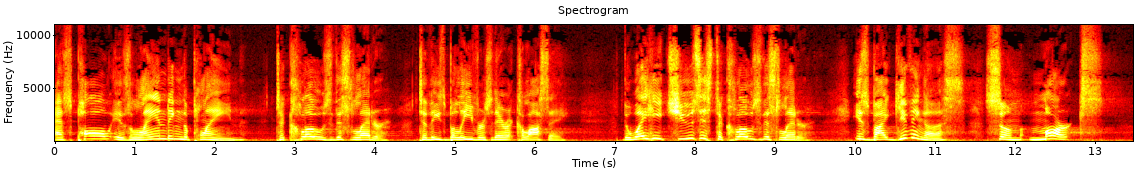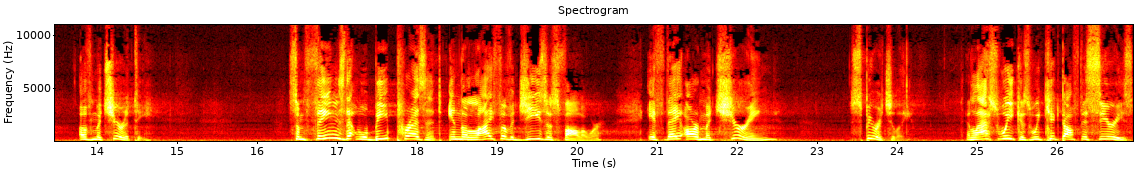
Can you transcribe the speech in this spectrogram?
as Paul is landing the plane to close this letter to these believers there at Colossae, the way he chooses to close this letter is by giving us some marks of maturity. Some things that will be present in the life of a Jesus follower if they are maturing spiritually. And last week, as we kicked off this series,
